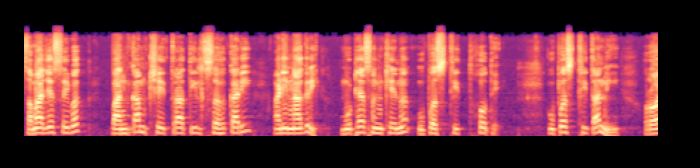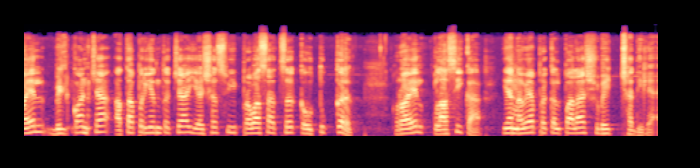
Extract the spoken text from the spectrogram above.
समाजसेवक बांधकाम क्षेत्रातील सहकारी आणि नागरिक मोठ्या संख्येनं उपस्थित होते. उपस्थितांनी रॉयल बिल्डकॉनच्या आतापर्यंतच्या यशस्वी प्रवासाचं कौतुक करत रॉयल क्लासिका या नव्या प्रकल्पाला शुभेच्छा दिल्या.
